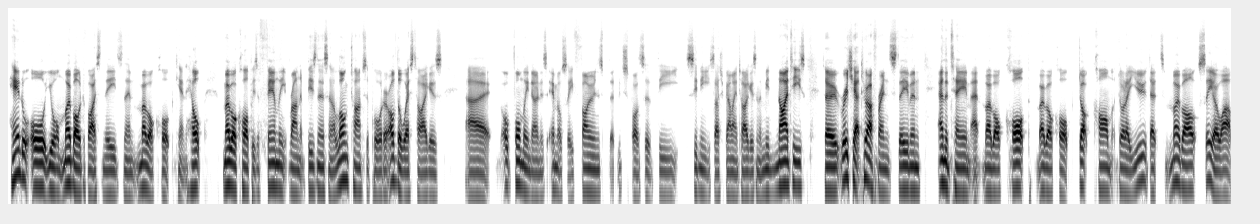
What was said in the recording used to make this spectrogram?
handle all your mobile device needs, then Mobile Corp can help. Mobile Corp is a family run business and a long-time supporter of the West Tigers. Uh, formerly known as MLC Phones, which sponsored the Sydney slash Balmain Tigers in the mid 90s. So reach out to our friend Stephen and the team at Mobile Corp, mobilecorp.com.au. That's mobile, C O R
